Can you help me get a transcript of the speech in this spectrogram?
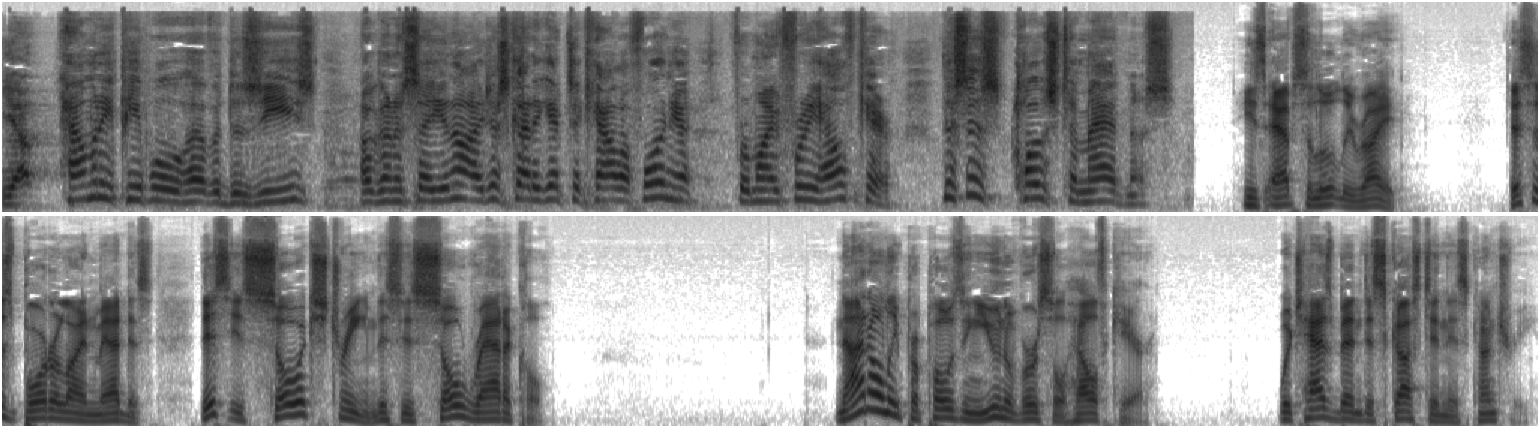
yep. how many people who have a disease are going to say, you know, I just got to get to California for my free health care. This is close to madness. He's absolutely right. This is borderline madness. This is so extreme. This is so radical. Not only proposing universal health care, which has been discussed in this country,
